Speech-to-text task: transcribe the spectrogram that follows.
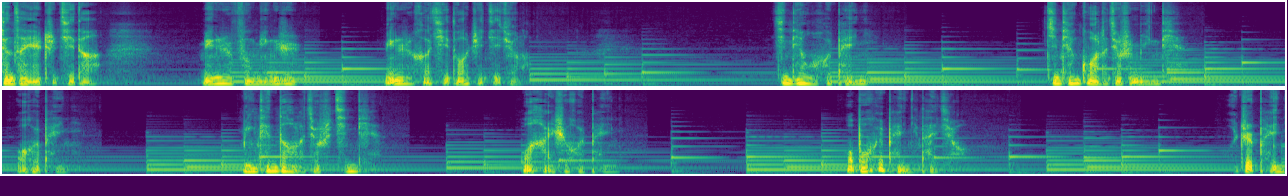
现在也只记得“明日复明日，明日何其多”这几句了。今天我会陪你，今天过了就是明天，我会陪你。明天到了就是今天，我还是会陪你。我不会陪你太久，我只陪你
